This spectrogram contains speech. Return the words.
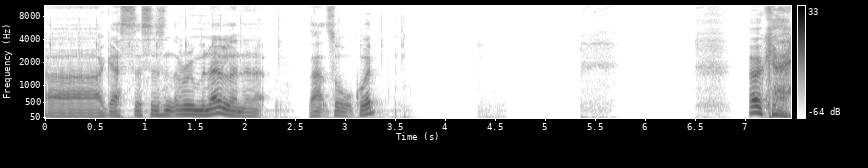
Uh, I guess this isn't the room with Nolan in it. That's awkward. Okay,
